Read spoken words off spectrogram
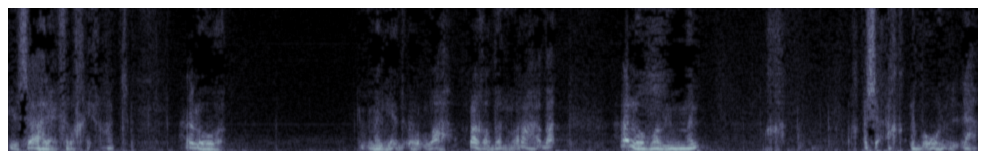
يسارع في الخيرات؟ هل هو من يدعو الله رغبا ورهبا؟ هل هو ممن خشع قلبه لله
